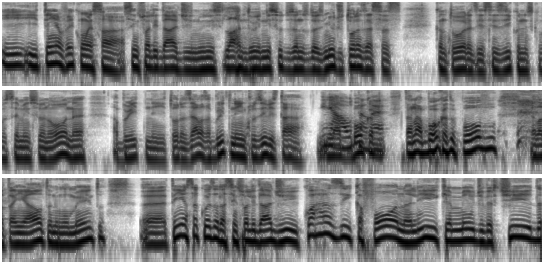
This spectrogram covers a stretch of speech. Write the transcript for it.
e, e tem a ver com essa sensualidade no início, lá do início dos anos 2000, de todas essas essas cantoras e esses ícones que você mencionou, né? A Britney e todas elas. A Britney, inclusive, está em na alta, boca né? tá na boca do povo. ela está em alta no momento. É, tem essa coisa da sensualidade quase cafona ali, que é meio divertida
